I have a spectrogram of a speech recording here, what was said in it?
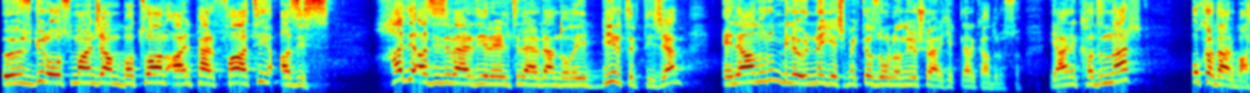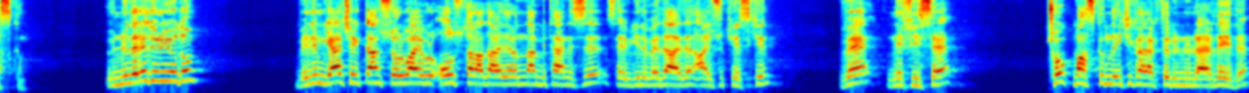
Özgür, Osmancan, Batuhan, Alper, Fatih, Aziz. Hadi Aziz'i verdiği reality'lerden dolayı bir tık diyeceğim. Elanur'un bile önüne geçmekte zorlanıyor şu erkekler kadrosu. Yani kadınlar o kadar baskın. Ünlülere dönüyordum. Benim gerçekten Survivor All Star adaylarından bir tanesi sevgili veda eden Aysu Keskin ve Nefise. Çok baskında iki karakter ünlülerdeydi.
